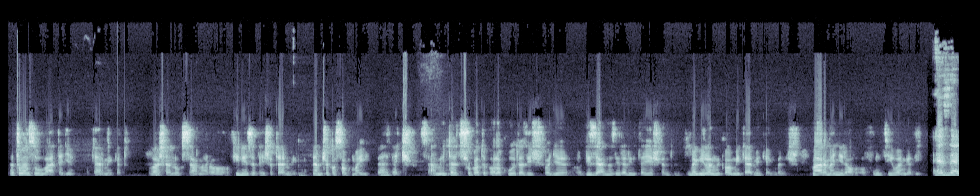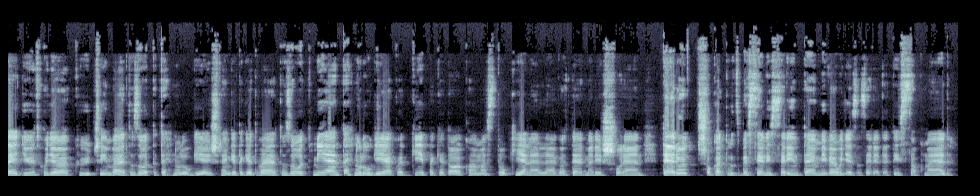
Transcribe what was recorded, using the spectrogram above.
hát vonzóvá tegye a terméket vásárlók számára a kinézete és a termék, nem csak a szakmai belbecs számít. Tehát sokat alakult ez is, hogy a dizájn azért előteljesen megjelenik a mi termékekben is. Már amennyire a, a funkció engedi. Ezzel együtt, hogy a külcsén változott, a technológia is rengeteget változott, milyen technológiákat, gépeket alkalmaztok jelenleg a termelés során? Te erről sokat tudsz beszélni szerintem, mivel hogy ez az eredeti szakmád.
